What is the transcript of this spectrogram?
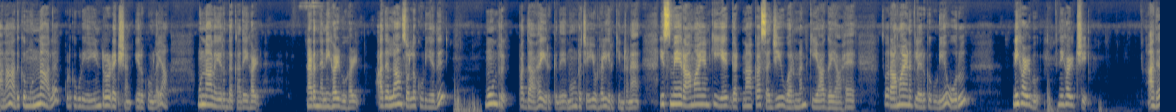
ஆனால் அதுக்கு முன்னால் கொடுக்கக்கூடிய இன்ட்ரோடக்ஷன் இருக்கும் இல்லையா? முன்னால் இருந்த கதைகள் நடந்த நிகழ்வுகள் அதெல்லாம் சொல்லக்கூடியது மூன்று பத்தாக இருக்குது. மூன்று செய்யுள்கள் இருக்கின்றன. இஸ்மே ராமாயண் கி ஏக் கட்னா கா சஜீவ் வர்ணன் கியா கயா ஹே ஸோ ராமாயணத்தில் இருக்கக்கூடிய ஒரு நிகழ்வு நிகழ்ச்சி. அதை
